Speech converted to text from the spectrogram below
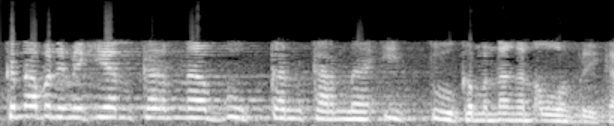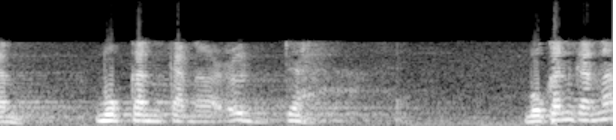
Kenapa demikian? Karena bukan karena itu kemenangan Allah berikan. Bukan karena uddah. Bukan karena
